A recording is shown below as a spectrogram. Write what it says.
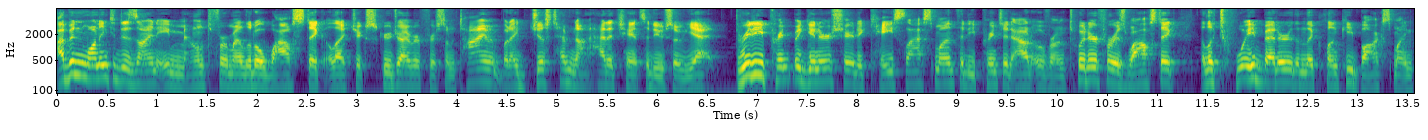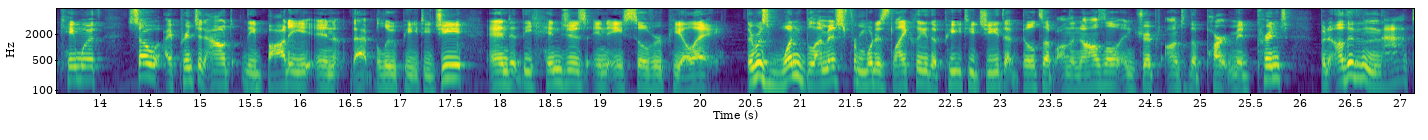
I've been wanting to design a mount for my little WowStick electric screwdriver for some time, but I just have not had a chance to do so yet. 3D Print Beginner shared a case last month that he printed out over on Twitter for his WowStick that looked way better than the clunky box mine came with, so I printed out the body in that blue PETG and the hinges in a silver PLA. There was one blemish from what is likely the PETG that built up on the nozzle and dripped onto the part mid-print, but other than that,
